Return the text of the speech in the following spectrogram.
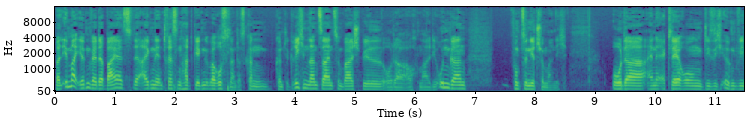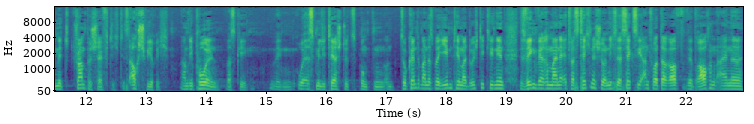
weil immer irgendwer dabei ist, der eigene Interessen hat gegenüber Russland. Das kann, könnte Griechenland sein zum Beispiel oder auch mal die Ungarn funktioniert schon mal nicht. Oder eine Erklärung, die sich irgendwie mit Trump beschäftigt, ist auch schwierig. Haben die Polen was gegen wegen US-Militärstützpunkten. Und so könnte man das bei jedem Thema durchdeklinieren. Deswegen wäre meine etwas technische und nicht sehr sexy Antwort darauf, wir brauchen eine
